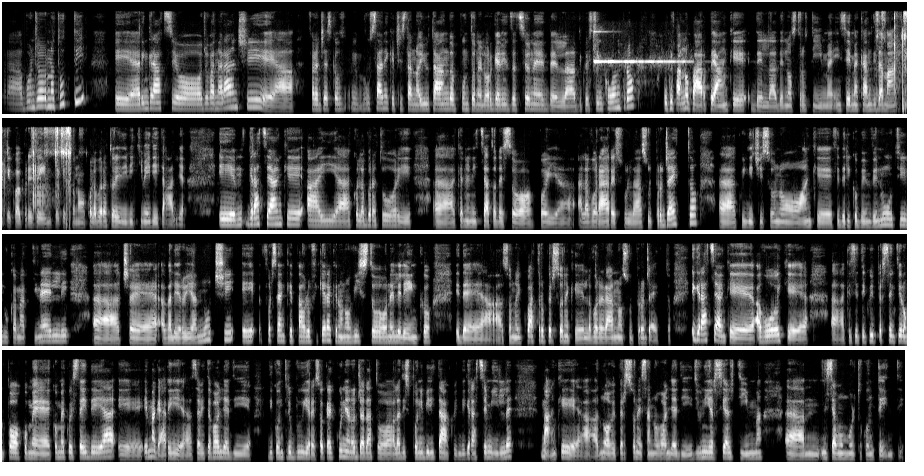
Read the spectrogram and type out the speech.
Buongiorno a tutti e ringrazio Giovanna Aranci e a Francesca Ussani che ci stanno aiutando appunto nell'organizzazione di questo incontro e che fanno parte anche del, del, nostro team, insieme a Candida Macchi che è qua presente, che sono collaboratori di Wikimedia Italia. E grazie anche ai uh, collaboratori uh, che hanno iniziato adesso poi uh, a lavorare sul, sul progetto, quindi ci sono anche Federico Benvenuti, Luca Martinelli, c'è Valerio Iannucci e forse anche Paolo Fichera che non ho visto nell'elenco ed è, sono i quattro persone che lavoreranno sul progetto. E grazie anche a voi che che siete qui per sentire un po' come questa idea e, e magari eh, se avete voglia di, di, contribuire, so che alcuni hanno già dato la disponibilità, quindi grazie mille, ma anche a nuove persone se hanno voglia di, di unirsi al team, ehm, ne siamo molto contenti.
